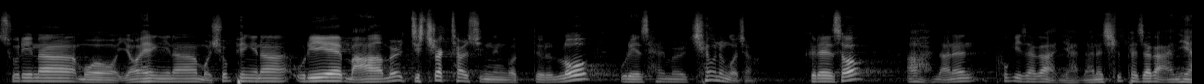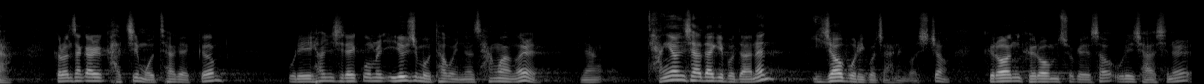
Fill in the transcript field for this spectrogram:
술이나 뭐 여행이나 뭐 쇼핑이나 우리의 마음을 distract 할 수 있는 것들로 우리의 삶을 채우는 거죠. 그래서 아, 나는 포기자가 아니야. 나는 실패자가 아니야. 그런 생각을 갖지 못하게끔 우리의 현실의 꿈을 이루지 못하고 있는 상황을 그냥 당연시하다기보다는 잊어버리고자 하는 것이죠. 그런 괴로움 속에서 우리 자신을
